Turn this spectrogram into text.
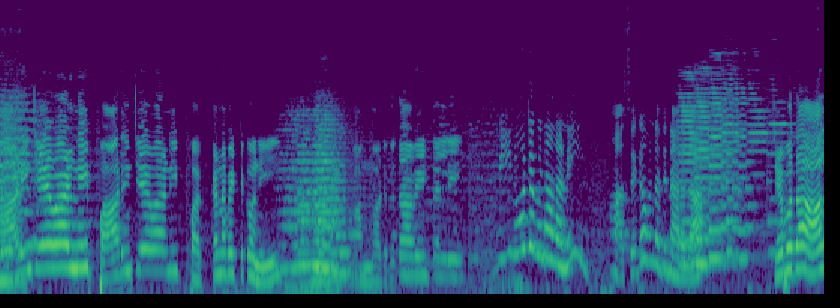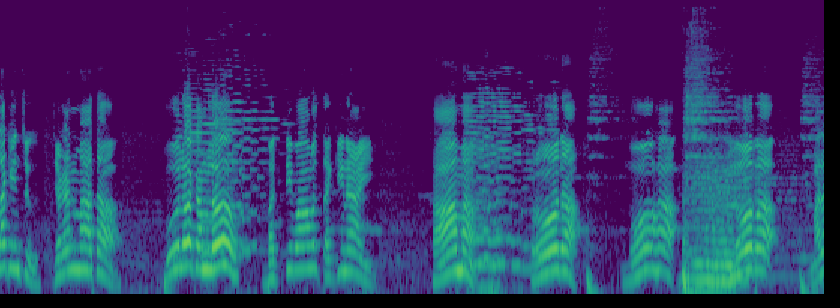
పాడించేవాడిని పాడించేవాడిని పక్కన పెట్టుకొని అమ్మ అడుగుతావేంటి తల్లి? మీ నోట వినాలని ఆశగా ఉన్నది నారదా. చెబుతా ఆలకించు జగన్మాత. భూలోకంలో భక్తిభావములు తగ్గినాయి. కామ క్రోధ మోహ లోభ మద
